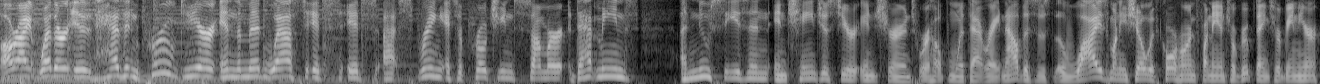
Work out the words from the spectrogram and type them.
All right, weather is has improved here in the Midwest. It's it's uh, spring. It's approaching summer. That means a new season and changes to your insurance. We're helping with that right now. This is the Wise Money Show with Korhorn Financial Group. Thanks for being here.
